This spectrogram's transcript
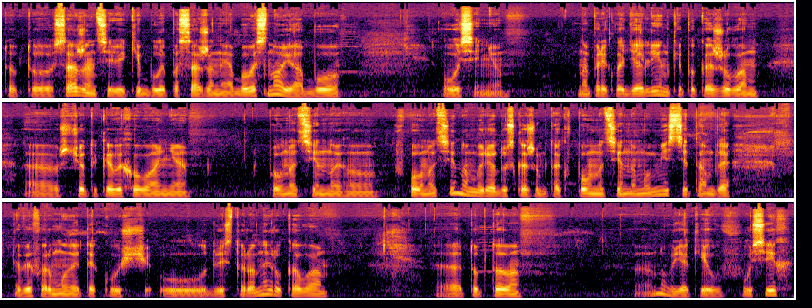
тобто саджанців, які були посаджені або весною, або осінню. На прикладі Алінки покажу вам, е, що таке виховання повноцінного в повноцінному ряду, скажімо так, в повноцінному місці, там, де ви формуєте кущ у дві сторони рукава. Е, Тобто, е, ну, як і в усіх.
